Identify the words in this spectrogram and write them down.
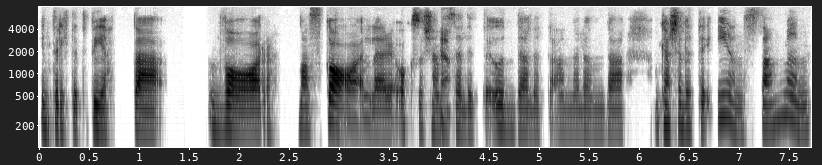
inte riktigt veta var man ska eller också känt Ja. sig lite udda, lite annorlunda och kanske lite ensam men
